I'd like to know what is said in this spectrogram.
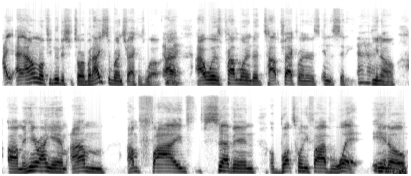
I, I don't know if you knew this, Shatora, but I used to run track as well. Okay. I, I was probably one of the top track runners in the city, uh-huh. you know. Um, and here I am. I'm I'm five seven, a buck twenty five wet, yeah. you know,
